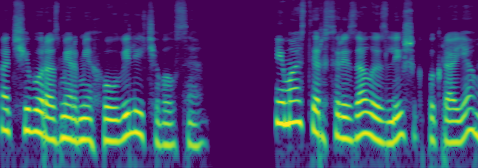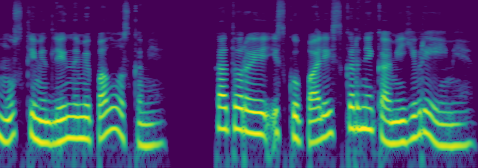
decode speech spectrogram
отчего размер меха увеличивался и мастер срезал излишек по краям узкими длинными полосками, которые искупались скорняками-евреями.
